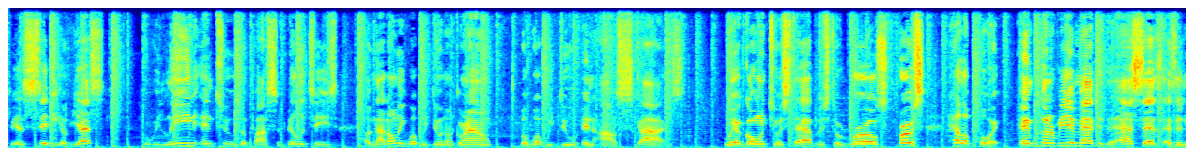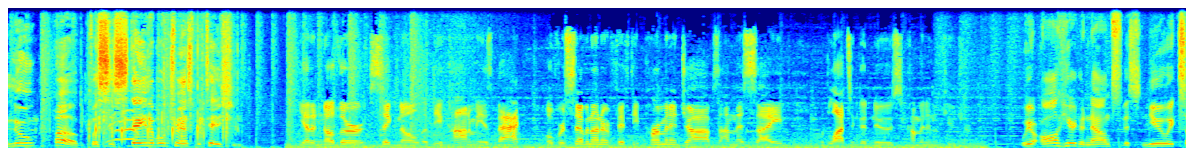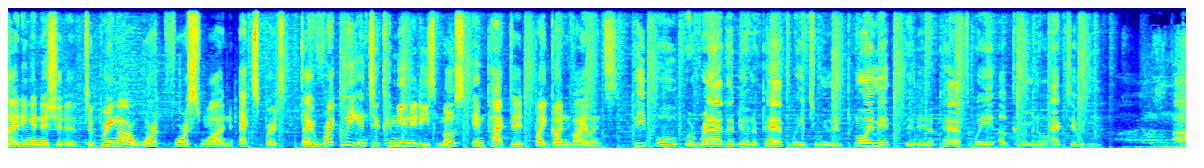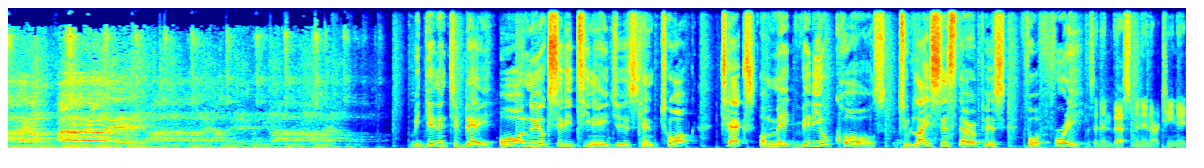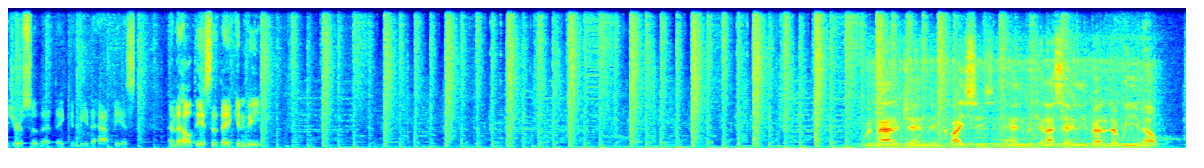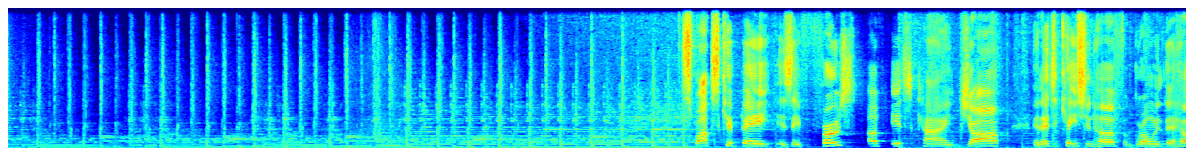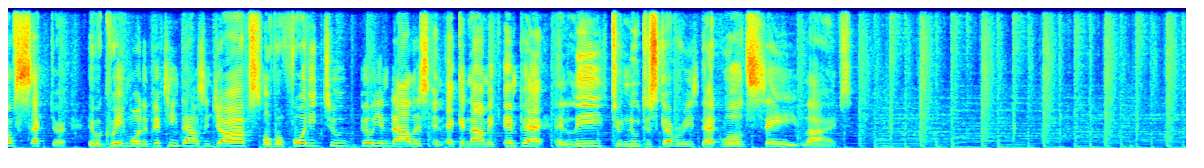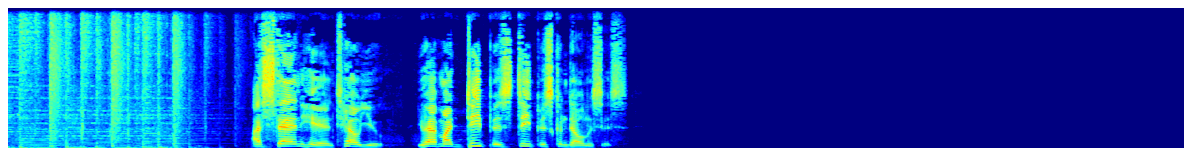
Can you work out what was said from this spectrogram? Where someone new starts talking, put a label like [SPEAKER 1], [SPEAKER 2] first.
[SPEAKER 1] a city of yes, where we lean into the possibilities of not only what we're doing on ground, but what we do in our skies. We are going to establish the world's first heliport, and we're going to reimagine the assets as a new hub for sustainable transportation.
[SPEAKER 2] Yet another signal that the economy is back. Over 750 permanent jobs on this site, with lots of good news coming in the future.
[SPEAKER 3] We are all here to announce this new exciting initiative to bring our Workforce One experts directly into communities most impacted by gun violence.
[SPEAKER 1] People would rather be on a pathway to an employment than in a pathway of criminal activity. Beginning today, all New York City teenagers can talk text, or make video calls to licensed therapists for free.
[SPEAKER 4] It's an investment in our teenagers so that they can be the happiest and the healthiest that they can be.
[SPEAKER 1] We're managing a crisis, and we cannot say any better that we need help. Sparks Kipe is a first of its kind job and education hub for growing the health sector. It will create more than 15,000 jobs, over $42 billion in economic impact, and lead to new discoveries that will save lives. I stand here and tell you, you have my deepest, deepest condolences.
